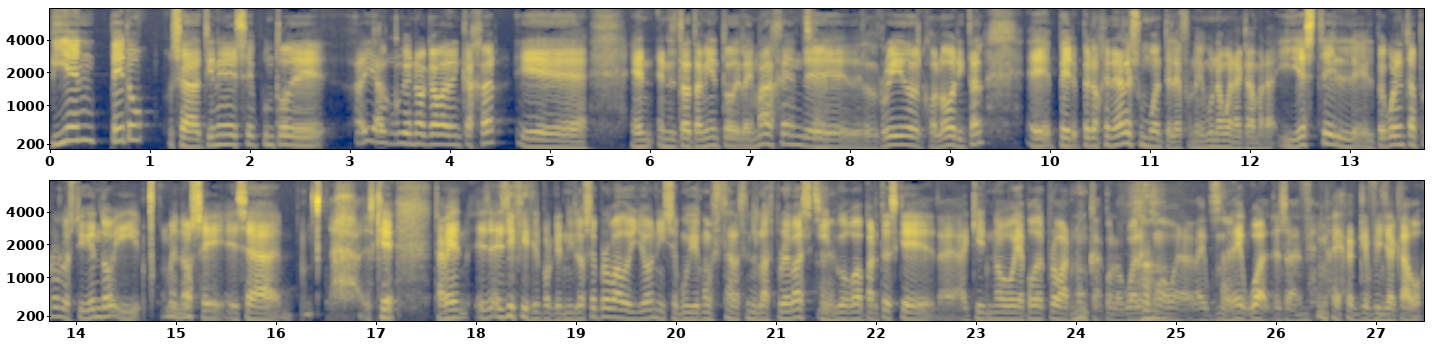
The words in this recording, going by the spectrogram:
bien, pero, o sea, tiene ese punto de hay algo que no acaba de encajar eh, en, el tratamiento de la imagen, del ruido, del color y tal, eh, pero, pero, en general es un buen teléfono y una buena cámara. Y este, el, P40 Pro, lo estoy viendo y no sé, esa, es que también es, difícil porque ni los he probado yo, ni sé muy bien cómo se están haciendo las pruebas y luego aparte es que aquí no voy a poder probar nunca, con lo cual es como, bueno, me da igual, o sea, que fin y al cabo.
